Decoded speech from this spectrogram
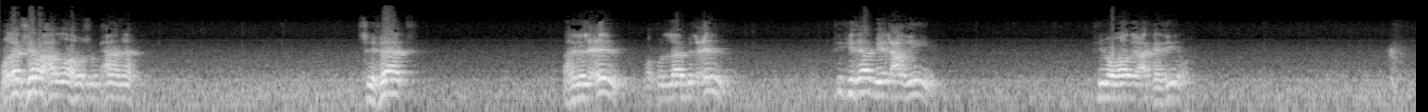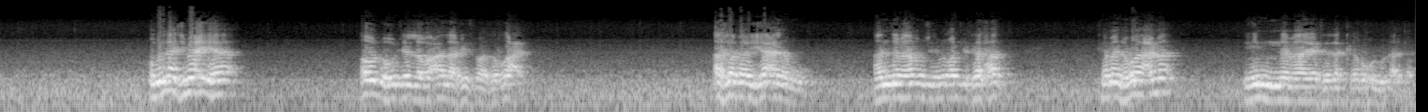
وقد شرح الله سبحانه صفات أهل العلم وطلاب العلم في كتابه العظيم في مواضع كثيرة. ومن أجمعها قوله جل وعلا في سورة الرعد أفمن يعلم أن ما أنزل من ربك الحق كمن هو أعمى؟ إنما يتذكر أولو الألباب.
